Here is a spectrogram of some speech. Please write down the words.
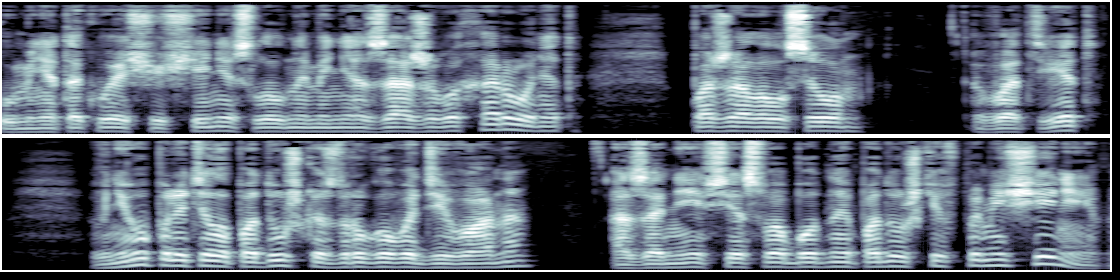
«У меня такое ощущение, словно меня заживо хоронят», — пожаловался он. В ответ в него полетела подушка с другого дивана, а за ней все свободные подушки в помещении.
